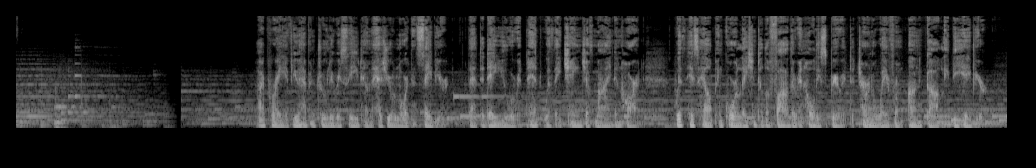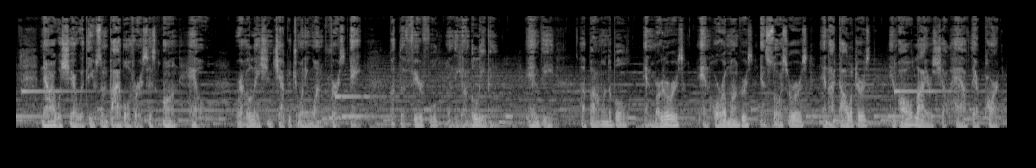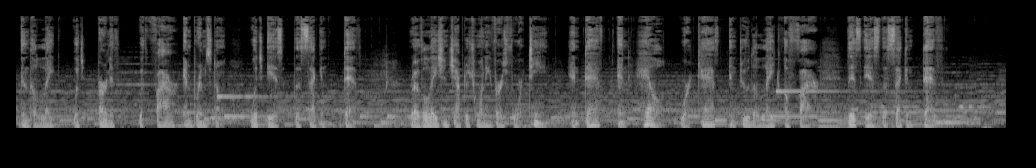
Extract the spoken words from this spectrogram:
I pray if you haven't truly received him as your Lord and Savior, that today you will repent with a change of mind and heart with his help in correlation to the Father and Holy Spirit to turn away from ungodly behavior. Now I will share with you some Bible verses on hell. Revelation chapter 21, verse 8. But the fearful and the unbelieving, and the abominable, and murderers, and whoremongers, and sorcerers, and idolaters, and all liars shall have their part in the lake which burneth with fire and brimstone, which is the second death. Revelation chapter 20, verse 14. And death and hell were cast into the lake of fire. This is the second death.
